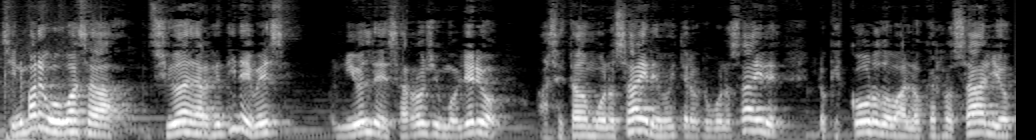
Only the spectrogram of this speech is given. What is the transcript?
Sin embargo, vos vas a ciudades de Argentina y ves el nivel de desarrollo inmobiliario. Has estado en Buenos Aires, viste lo que es Buenos Aires, lo que es Córdoba, lo que es Rosario,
